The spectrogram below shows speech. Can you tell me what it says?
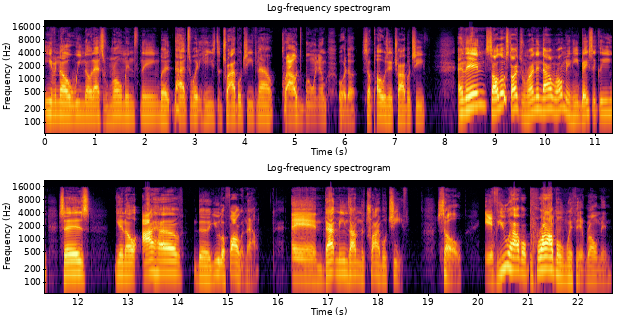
even though we know that's Roman's thing, but that's what he's the tribal chief now. Crowds booing him, or the supposed tribal chief. And then Solo starts running down Roman. He basically says, you know, I have the Euler now. And that means I'm the tribal chief. So if you have a problem with it, Roman,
